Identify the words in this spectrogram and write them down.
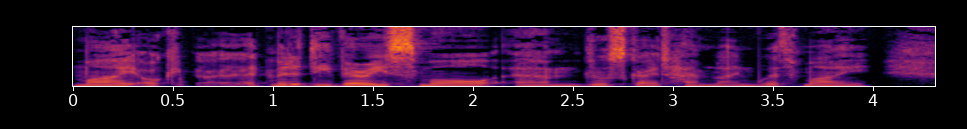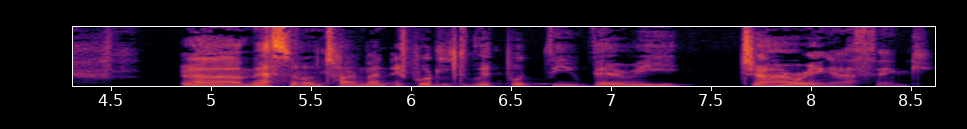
my okay, admittedly very small um, Blue Sky timeline with my uh, Mastodon timeline, it would it would be very jarring. I think.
